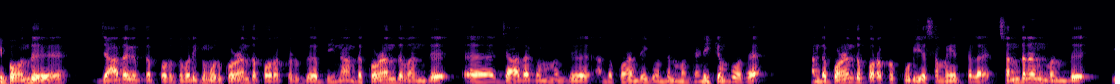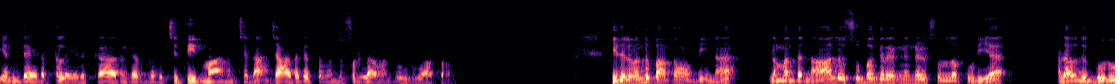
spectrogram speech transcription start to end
இப்போ வந்து ஜாதகத்தை பொறுத்த வரைக்கும் ஒரு குழந்தை பிறக்கிறது அப்படின்னா அந்த குழந்தை வந்து ஜாதகம் வந்து அந்த குழந்தைக்கு வந்து நம்ம கணிக்கும் போது அந்த குழந்தை பிறக்கக்கூடிய சமயத்துல சந்திரன் வந்து எந்த இடத்துல இருக்காருங்கிறத வச்சு தீர்மானிச்சு தான் ஜாதகத்தை வந்து ஃபுல்லா வந்து உருவாக்குறோம். இதுல வந்து பார்த்தோம் அப்படின்னா நம்ம அந்த நாலு சுப கிரகங்கள் சொல்லக்கூடிய அதாவது குரு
